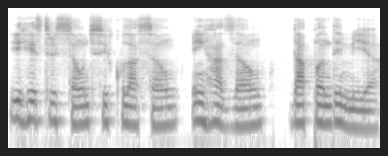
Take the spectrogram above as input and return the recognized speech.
e restrição de circulação em razão da pandemia.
